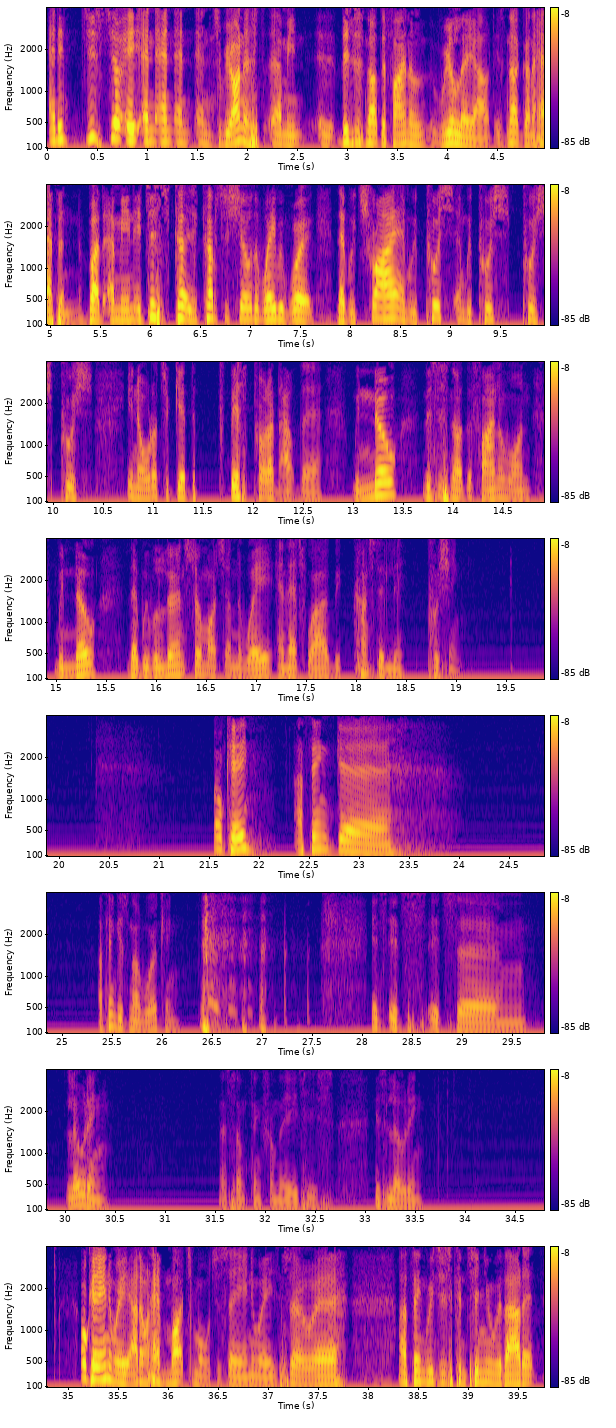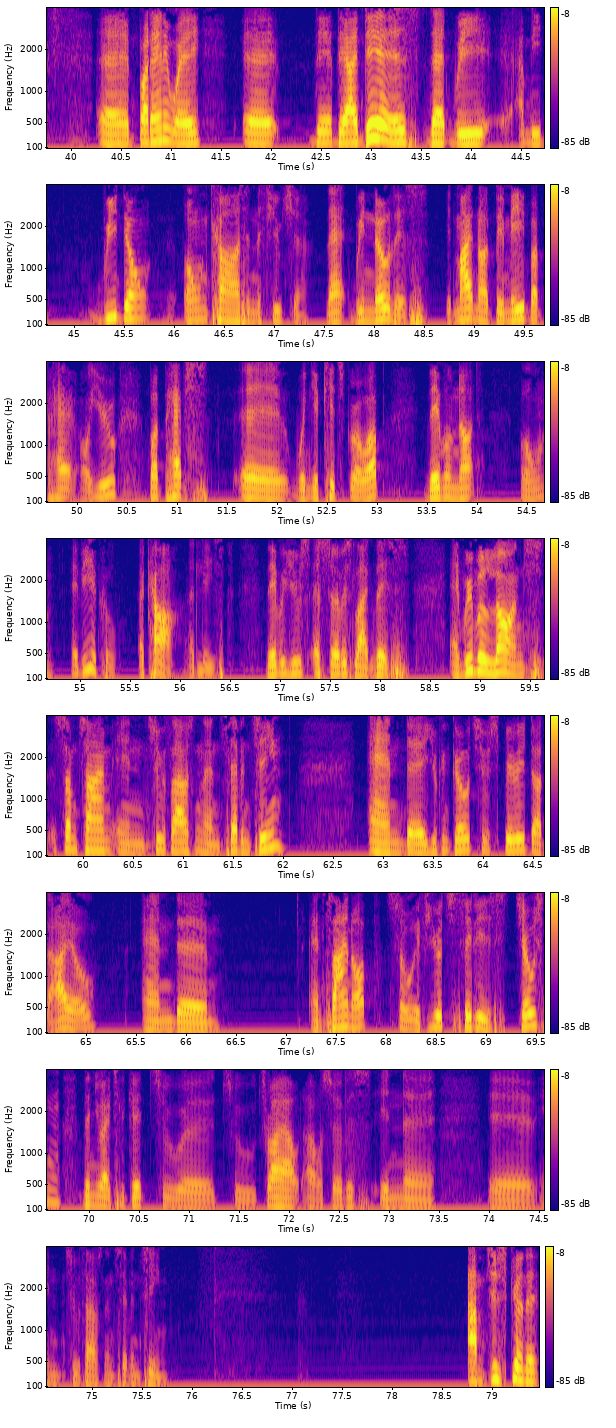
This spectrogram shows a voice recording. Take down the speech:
And it just so, and, and, and, and to be honest, I mean, uh, this is not the final wheel layout. It's not going to happen. But I mean, it just co- it comes to show the way we work that we try and we push and we push, push, push in order to get the best product out there. We know this is not the final one. We know that we will learn so much on the way, and that's why we're constantly pushing. Okay, I think uh, I think it's not working. it's it's it's um, loading. That's something from the 80s. It's loading. Okay, anyway, I don't have much more to say anyway, so uh, I think we just continue without it. Uh, but anyway, uh, the the idea is that we, I mean, we don't own cars in the future. That we know this. It might not be me, but perhaps or you, but perhaps uh, when your kids grow up, they will not own a vehicle, a car at least. They will use a service like this, and we will launch sometime in 2017. And uh, you can go to spiri.io and uh, and sign up. So if your city is chosen, then you actually get to uh, to try out our service in uh, uh, in 2017. I'm just going to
